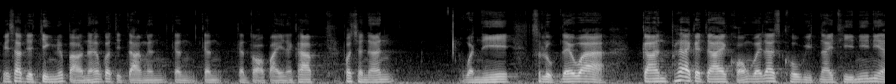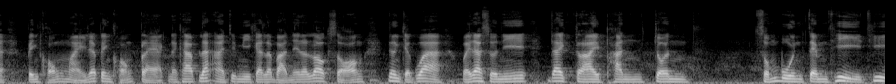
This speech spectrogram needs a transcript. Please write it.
ไม่ทราบจะจริงหรือเปล่านะครับ ก็ติดตามกันกันกันกันต่อไปนะครับ เพราะฉะนั้นวันนี้สรุปได้ว่าการแพร่กระจายของไวรัสโควิด -19 นี้เนี่ยเป็นของใหม่และเป็นของแปลกนะครับ และอาจจะมีการระบาดในระลอก 2 เนื่องจากว่าไวรัสตัวนี้ได้กลายพันธุ์จนสมบูรณ์เต็มที่ที่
